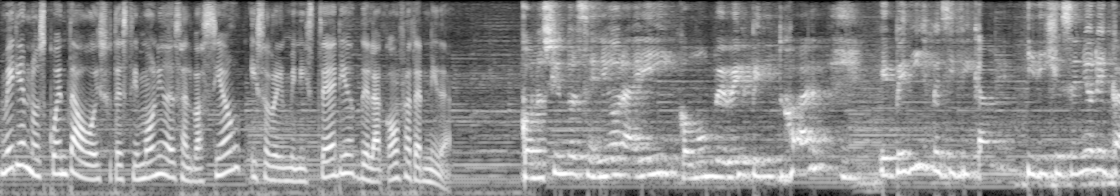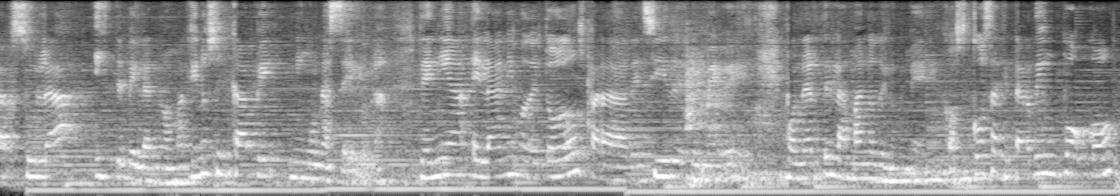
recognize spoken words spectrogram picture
Miriam nos cuenta hoy su testimonio de salvación y sobre el ministerio de la confraternidad conociendo al Señor ahí como un bebé espiritual, eh, pedí específicamente y dije, Señor, encapsula este melanoma, que no se escape ninguna célula. Tenía el ánimo de todos para decir, ponerte en las manos de los médicos, cosa que tardé un poco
